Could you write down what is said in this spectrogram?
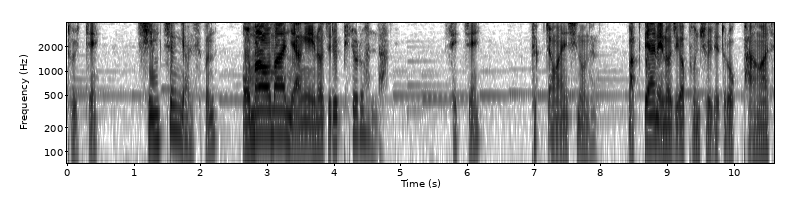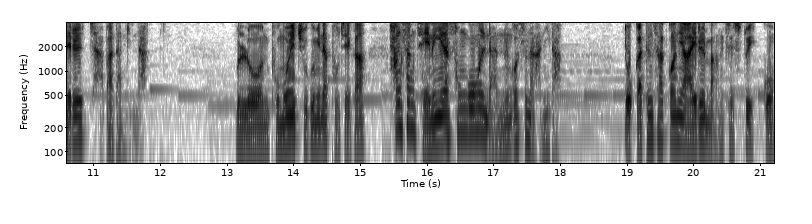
둘째, 심층 연습은 어마어마한 양의 에너지를 필요로 한다. 셋째, 특정한 신호는 막대한 에너지가 분출되도록 방아쇠를 잡아당긴다. 물론 부모의 죽음이나 부재가 항상 재능이나 성공을 낳는 것은 아니다. 똑같은 사건이 아이를 망칠 수도 있고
